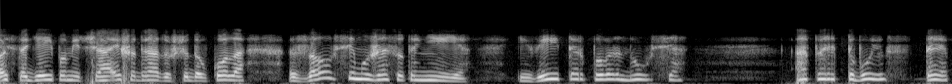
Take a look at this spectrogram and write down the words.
Ось тоді й помічаєш одразу, що довкола зовсім уже сутеніє, і вітер повернувся, а перед тобою степ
